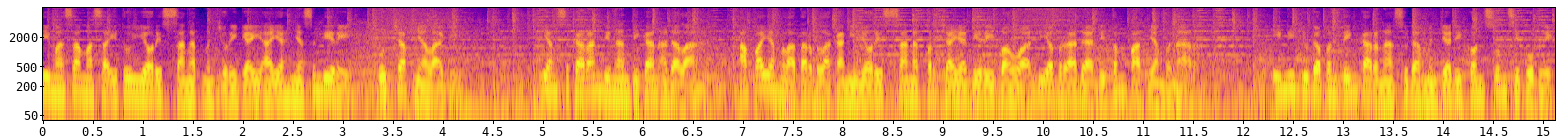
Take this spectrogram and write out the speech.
Di masa-masa itu Yoris sangat mencurigai ayahnya sendiri, ucapnya lagi. Yang sekarang dinantikan adalah, apa yang melatar belakangi Yoris sangat percaya diri bahwa dia berada di tempat yang benar. Ini juga penting karena sudah menjadi konsumsi publik.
